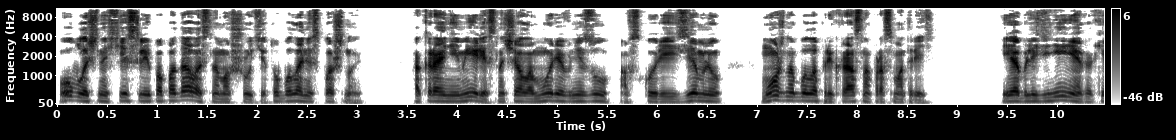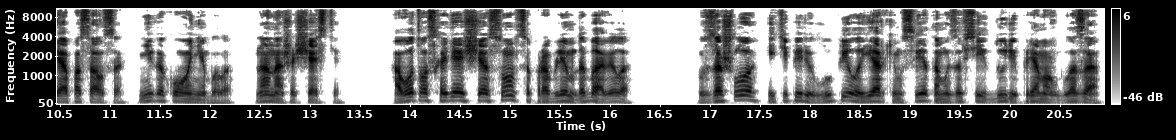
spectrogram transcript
Облачность, если и попадалась на маршруте, то была не сплошной. По крайней мере, сначала море внизу, а вскоре и землю можно было прекрасно просмотреть. И обледенения, как я опасался, никакого не было, на наше счастье. А вот восходящее солнце проблем добавило. Взошло и теперь лупило ярким светом изо всей дури прямо в глаза.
